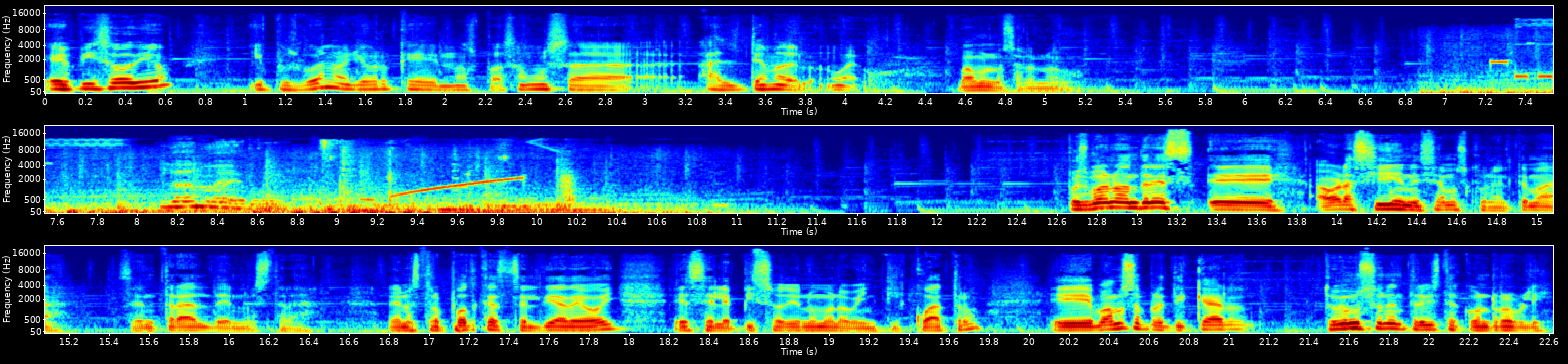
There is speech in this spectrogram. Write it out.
episodio. Y pues bueno yo creo que nos pasamos al tema de lo nuevo. Vámonos a lo nuevo lo nuevo. Pues bueno, Andrés, eh, ahora sí iniciamos con el tema central de nuestra de nuestro podcast el día de hoy. Es el episodio número 24. Eh, vamos a platicar. Tuvimos una entrevista con Robley.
